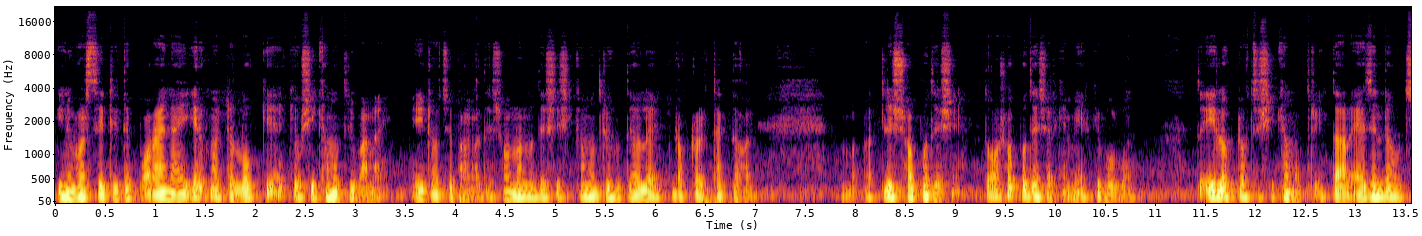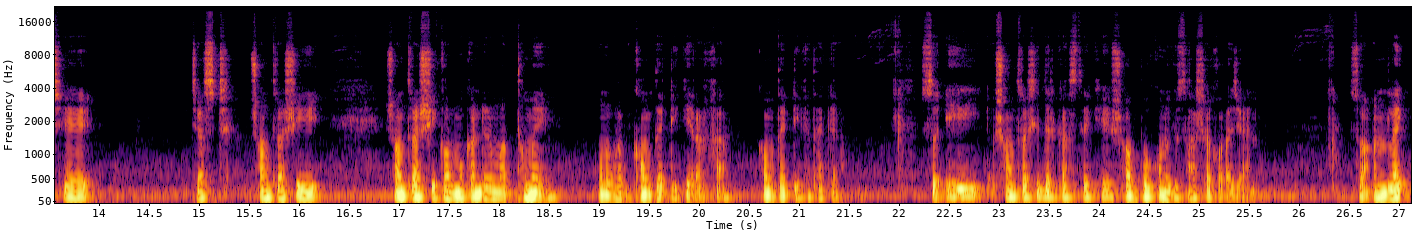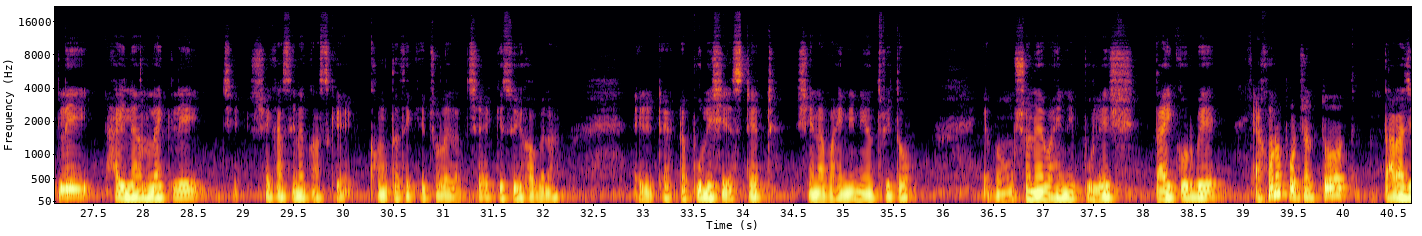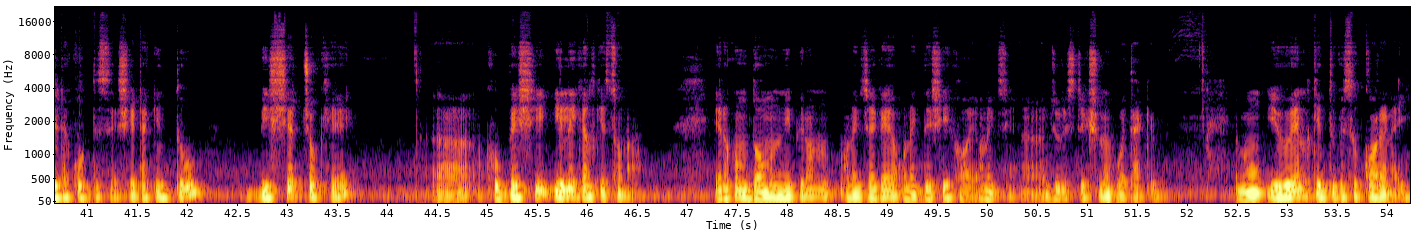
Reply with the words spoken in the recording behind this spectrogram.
ইউনিভার্সিটিতে পড়ায় নাই, এরকম একটা লোককে কেউ শিক্ষামন্ত্রী বানায়। এটা হচ্ছে বাংলাদেশ। অন্যান্য দেশে শিক্ষামন্ত্রী হতে হলে ডক্টরেট থাকতে হয় অ্যাটলিস্ট সভ্য দেশে। তো অসভ্য দেশ আর কি, আমি আর কি বলব? তো এই লোকটা হচ্ছে শিক্ষামন্ত্রী। তার এজেন্ডা হচ্ছে জাস্ট সন্ত্রাসী সন্ত্রাসী কর্মকাণ্ডের মাধ্যমে কোনোভাবে ক্ষমতায় টিকে রাখা, ক্ষমতায় টিকে থাকে। সো এই সন্ত্রাসীদের কাছ থেকে সভ্য কোনো কিছু আশা করা যায় না। So unlikely highly unlikely Sheikh Hasina আজকে ক্ষমতা থেকে চলে যাচ্ছে, কিছুই হবে না। এটা একটা পুলিশি স্টেট সেনাবাহিনী নিয়ন্ত্রিত এবং সেনাবাহিনী পুলিশ তাই করবে। এখনও পর্যন্ত তারা যেটা করতেছে, সেটা কিন্তু বিশ্বের চোখে খুব বেশি ইলিগাল কিছু না। এরকম দমন নিপীড়ন অনেক জায়গায় অনেক দেশেই হয়, অনেক জুরিস্ট্রিকশনে হয়ে থাকে। এবং ইউএন কিন্তু কিছু করে নাই।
